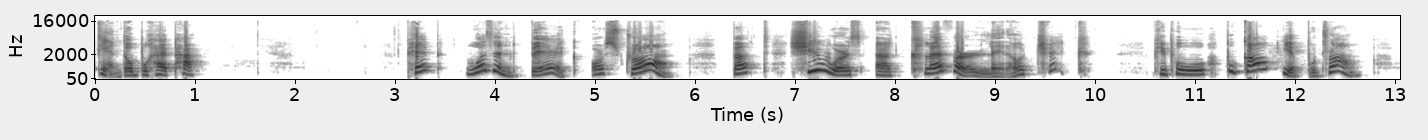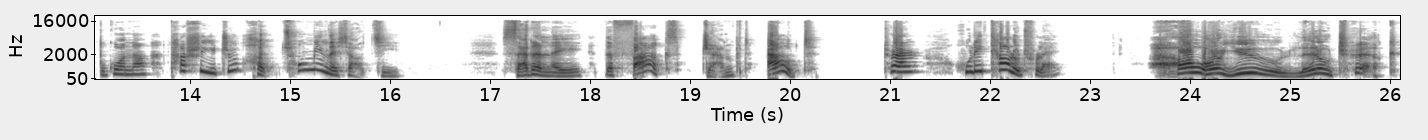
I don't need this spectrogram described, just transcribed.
点都不害怕。Pip wasn't big or strong, but she was a clever little chick. 皮普不高也不壮，不过呢，她是一只很聪明的小鸡。Suddenly, the fox jumped out. 突然，狐狸跳了出来。How are you, little chick?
